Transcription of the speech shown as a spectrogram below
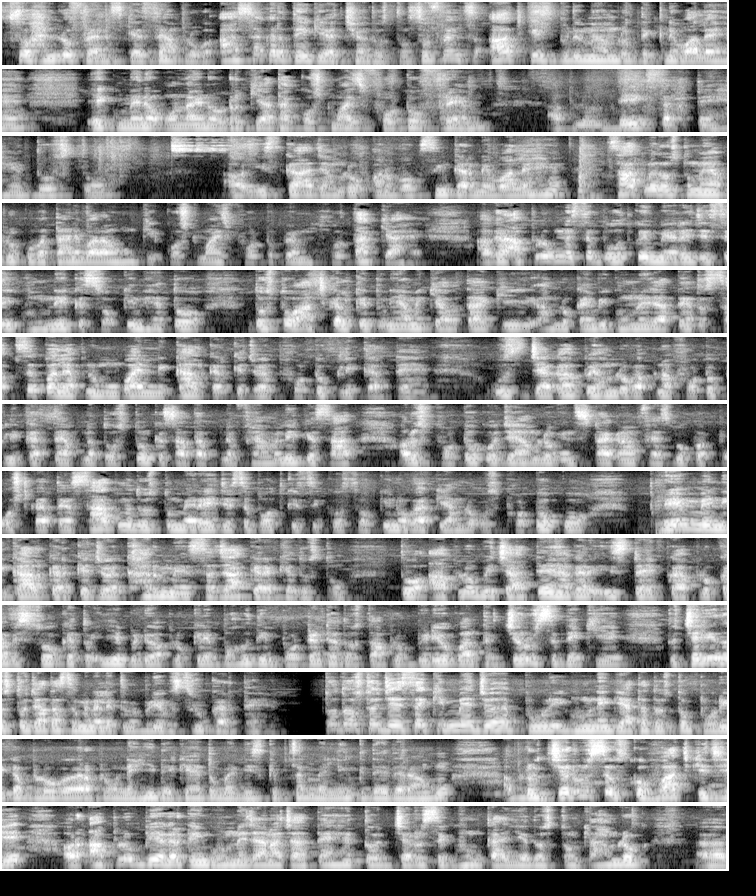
So hello friends कैसे हैं आप लोग? आशा करते हैं कि अच्छे हैं दोस्तों। सो so फ्रेंड्स आज के इस वीडियो में हम लोग देखने वाले हैं एक मैंने ऑनलाइन ऑर्डर किया था कस्टमाइज फ़ोटो फ्रेम आप लोग देख सकते हैं दोस्तों। और इसका आज हम लोग अनबॉक्सिंग करने वाले हैं। साथ में दोस्तों, मैं आप लोग को बताने वाला हूँ कि कस्टमाइज फ़ोटो फ्रेम होता क्या है। अगर आप लोग में से बहुत कोई मेरे जैसे घूमने के शौकीन है तो दोस्तों, आजकल के दुनिया में क्या होता है कि हम लोग कहीं भी घूमने जाते हैं तो सबसे पहले अपने मोबाइल निकाल करके जो है फ़ोटो क्लिक करते हैं। उस जगह पे हम लोग अपना फ़ोटो क्लिक करते हैं, अपने दोस्तों के साथ, अपने फैमिली के साथ, और उस फ़ोटो को जो हम लोग इंस्टाग्राम फेसबुक पर पोस्ट करते हैं। साथ में दोस्तों, मेरे ही जैसे बहुत किसी को शौकीन होगा कि हम लोग उस फ़ोटो को फ्रेम में निकाल करके जो है घर में सजा के रखे दोस्तों। तो आप लोग भी चाहते हैं, अगर इस टाइप का आप लोग का भी शौक है तो ये वीडियो आप लोग के लिए बहुत इंपॉर्टेंट है दोस्तों। आप लोग वीडियो को अंत तक ज़रूर से देखिए। तो चलिए दोस्तों, ज़्यादा समय न लेते हुए वीडियो को शुरू करते हैं। तो दोस्तों, जैसे कि मैं जो है पूरी घूमने गया था, दोस्तों, पूरी का ब्लॉग अगर आप लोग नहीं देखे हैं तो मैं डिस्क्रिप्शन में लिंक दे दे रहा हूँ। आप लोग ज़रूर से उसको वॉच कीजिए और आप लोग भी अगर कहीं घूमने जाना चाहते हैं तो ज़रूर से घूम के आइए दोस्तों हम लोग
